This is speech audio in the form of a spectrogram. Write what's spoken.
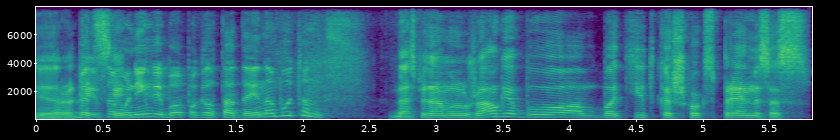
Ir Bet sąmoningai buvo pagal tą dainą būtent? mes prie Nemuno užaugę buvo matyt kažkoks premisas,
